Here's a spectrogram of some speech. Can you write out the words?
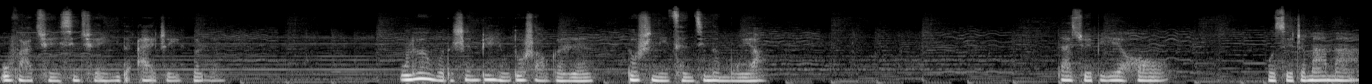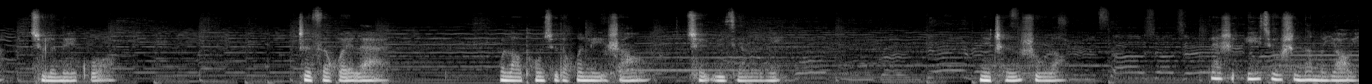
无法全心全意的爱着一个人。无论我的身边有多少个人，都是你曾经的模样。大学毕业后，我随着妈妈去了美国。这次回来，我老同学的婚礼上却遇见了你。你成熟了。但是依旧是那么耀眼，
